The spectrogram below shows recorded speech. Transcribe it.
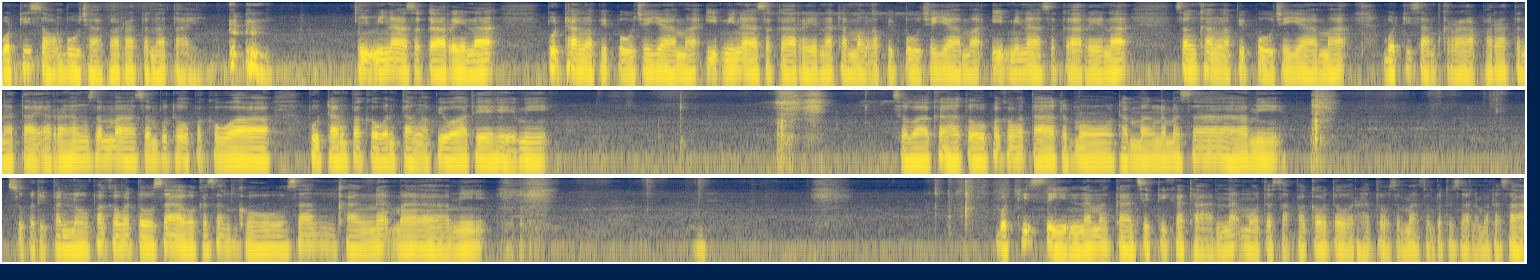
บทที่สองบูชาพระรัตนตรัยอิมินาสการเรนะ พุทธังอภิปูชยามะ อิมินาสการเรนะธรรมังอภิปูชยามะ อิมินาสการเรนะ สังฆังอภิปูชยามะ บทที่สามกราบพระรัตนตรัยอรหังสัมมาสัมพุทโธภควา พุทธังภควันตังอภิวาเทเหมิ สวากาโตภควตาธมโมธรรมังนัมสสามิสุปฏิปันโนภควโตสาวกสังโฆสังฆังนะมามิ บทที่สี่นามการสิทธิคาถานะโมตัสสะภะคะวะโตอะระหะโตสัมมาสัมพุทธัสสะนะโมตัสสะ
